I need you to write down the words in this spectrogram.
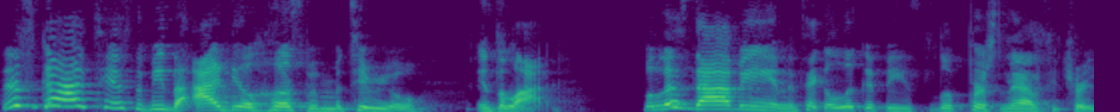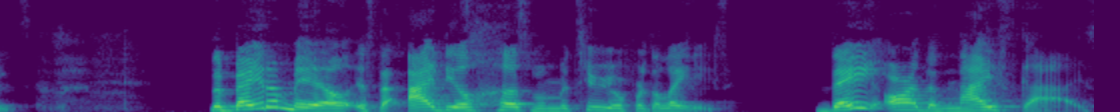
this guy tends to be the ideal husband material in the lot. But let's dive in and take a look at these little personality traits. The beta male is the ideal husband material for the ladies. They are the nice guys,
